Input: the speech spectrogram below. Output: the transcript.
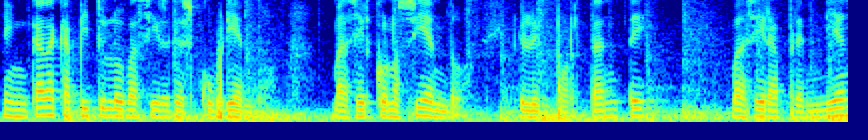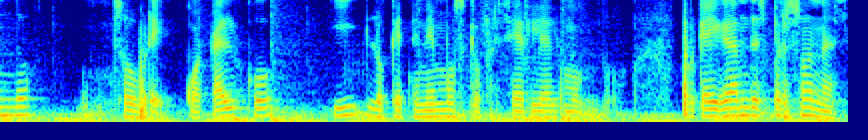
en cada capítulo vas a ir descubriendo, vas a ir conociendo y lo importante, vas a ir aprendiendo sobre Coacalco y lo que tenemos que ofrecerle al mundo. Porque hay grandes personas,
